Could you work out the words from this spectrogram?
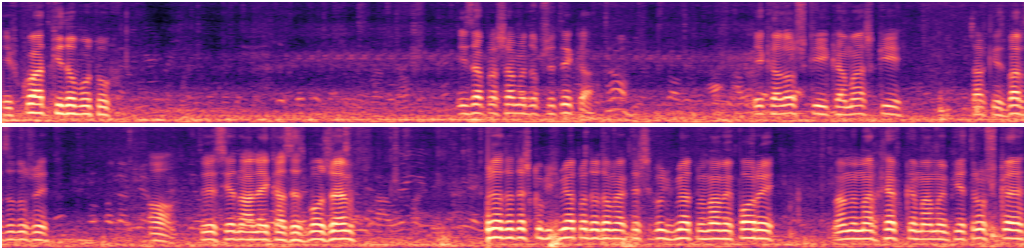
I wkładki do butów. I zapraszamy do przytyka. I kaloszki, i kamaszki. Targ jest bardzo duży. O, tu jest jedna alejka ze zbożem. Można to też kupić miotłę do domu, jak też kupić miotłę. Mamy pory, mamy marchewkę, mamy pietruszkę,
